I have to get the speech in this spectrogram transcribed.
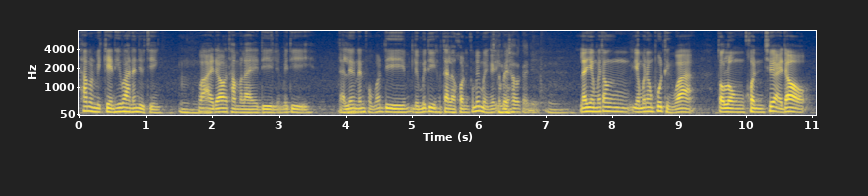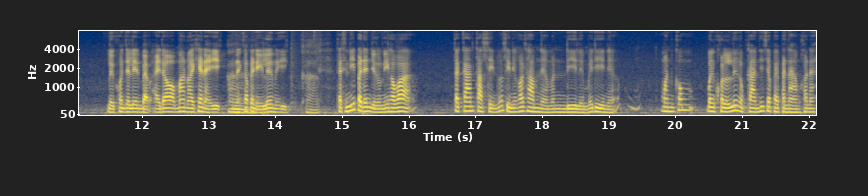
ถ้ามันมีเกณฑ์ที่ว่านั้นอยู่จริงอืม ว่าไอดอลทำอะไรดีหรือไม่ดี แต่เรื่องนั้นผมว่าดีหรือไม่ดีของแต่ละคนก็ไม่เหมือนกันอีก็กไม่นะเท่ากันอีกอืมและยังไม่ต้องยังไม่ต้องพูดถึงว่าตกลงคนเชื่อไอดอลหรือคนจะเรียนแบบไอดอลมากน้อยแค่ไหนอีกอันนั้นก็เป็นอีกเรื่องหนึงอีกครับแต่ทีนี้ประเด็นอยู่ตรงนี้ครับว่าแต่แต่การตัดสินว่าสิ่งที่เขาทำเนี่ย มันดีหรือไม่ดีเนี่ย มันก็เป็นคนละเรื่องกับการที่จะไปประนามเขานะ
